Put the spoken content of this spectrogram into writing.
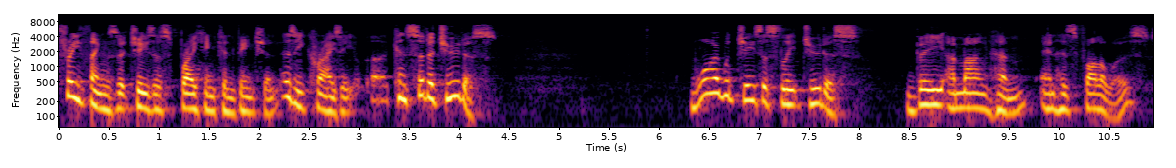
three things that Jesus breaking convention. Is he crazy? Uh, consider Judas. Why would Jesus let Judas be among him and his followers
